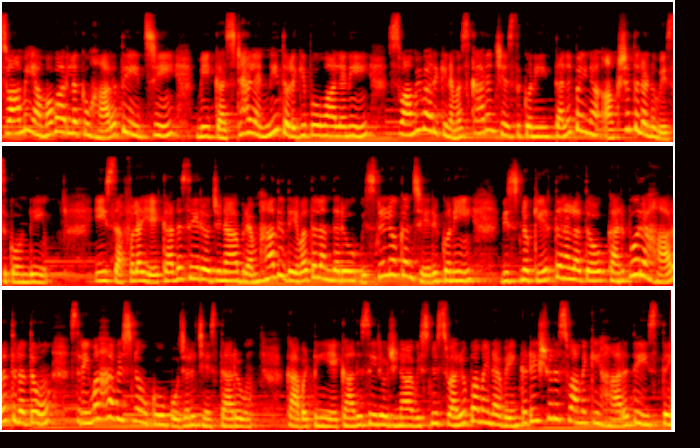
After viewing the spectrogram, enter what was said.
స్వామి అమ్మవార్లకు హారతి ఇచ్చి మీ కష్టాలన్నీ తొలగిపోవాలని స్వామివారికి నమస్కారం చేసుకొని తలపైన అక్షతలను వేసుకోండి. ఈ సఫల ఏకాదశి రోజున బ్రహ్మాది దేవతలందరూ విష్ణులోకం చేరుకొని విష్ణు కీర్తనలతో కర్పూర హారతులతో శ్రీ మహావిష్ణువుకు పూజలు చేస్తారు. కాబట్టి ఏకాదశి రోజున విష్ణు స్వరూపమైన వెంకటేశ్వర స్వామికి హారతి ఇస్తే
